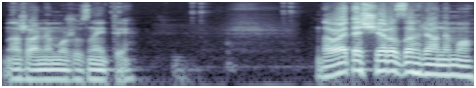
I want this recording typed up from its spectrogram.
на жаль, не можу знайти. Давайте ще раз заглянемо.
